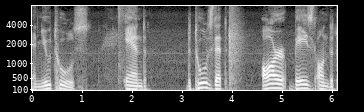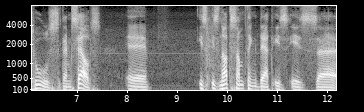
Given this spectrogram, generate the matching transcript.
and new tools and the tools that are based on the tools themselves uh, is is not something that is is uh,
